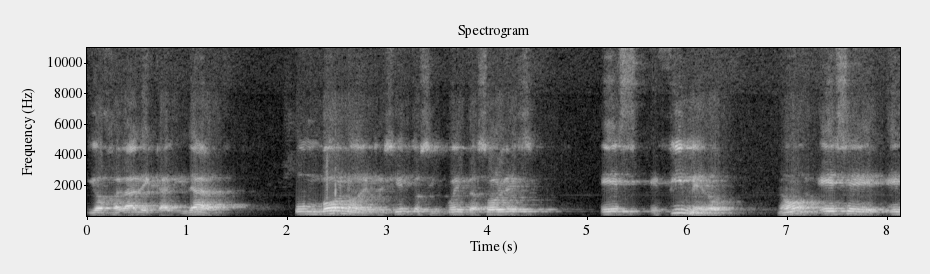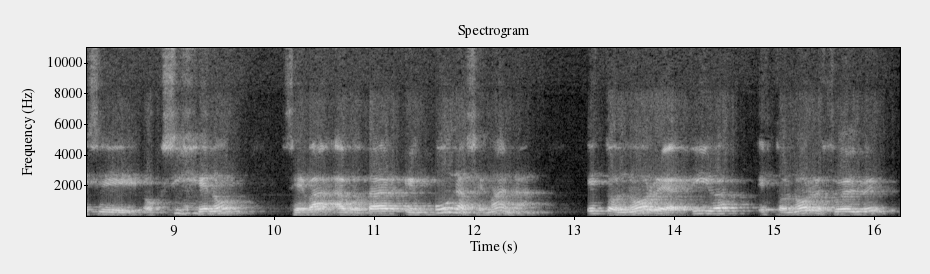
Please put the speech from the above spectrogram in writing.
y ojalá de calidad. Un bono de 350 soles es efímero, ¿no? Ese, ese oxígeno se va a agotar en una semana. Esto no reactiva, esto no resuelve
